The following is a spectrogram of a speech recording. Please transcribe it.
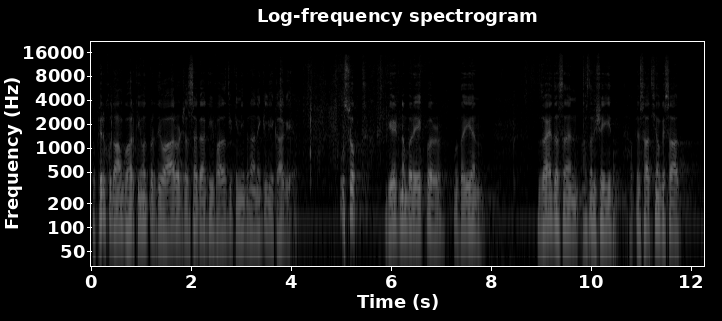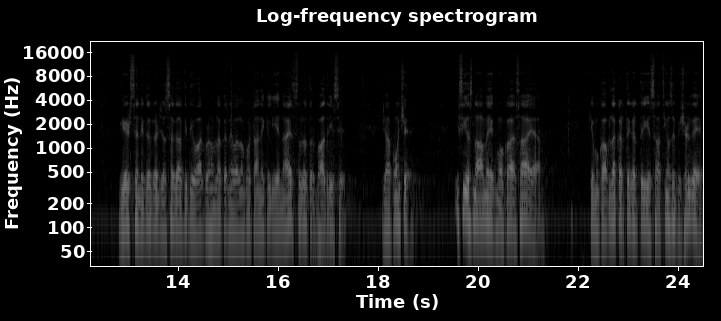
تو پھر خدام کو ہر قیمت پر دیوار اور جلسہ گاہ کی حفاظت یقینی بنانے کے لیے کہا گیا۔ اس وقت گیٹ نمبر ایک پر متعین زاہد حسن حسن شہید اپنے ساتھیوں کے ساتھ گیٹ سے نکل کر جلسہ گاہ کی دیوار پر حملہ کرنے والوں کو ہٹانے کے لیے نہایت صورت اور بہادری سے جا پہنچے۔ اسی اسنا میں ایک موقع ایسا آیا کہ مقابلہ کرتے کرتے یہ ساتھیوں سے بچھڑ گئے۔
